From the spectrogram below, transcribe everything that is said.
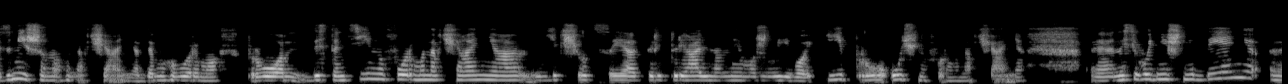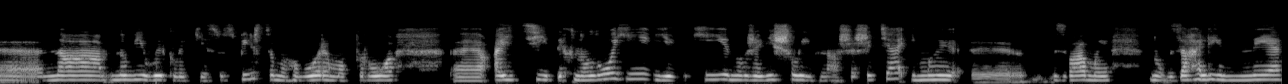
змішаного навчання, де ми говоримо про дистанційну форму навчання, якщо це територіально неможливо, і про очну форму навчання. Е, На сьогоднішній день е, на нові виклики суспільства ми говоримо про IT-технології, які ну, вже війшли в наше життя, і ми е, з вами ну, взагалі не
